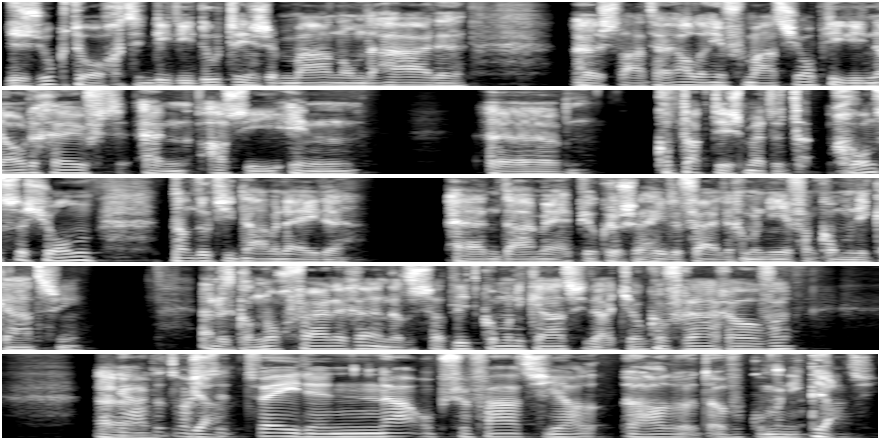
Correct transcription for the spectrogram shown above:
de zoektocht die hij doet in zijn maan om de aarde, uh, slaat hij alle informatie op die hij nodig heeft. En als hij in uh, contact is met het grondstation, dan doet hij het naar beneden. En daarmee heb je ook eens een hele veilige manier van communicatie. En het kan nog veiliger, en dat is satellietcommunicatie, daar had je ook een vraag over. Ja, dat was ja. de tweede. Na observatie hadden we het over communicatie.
